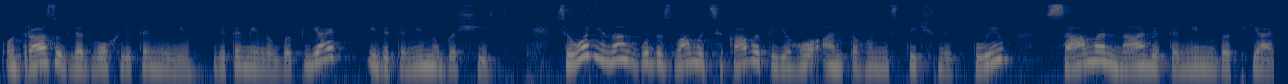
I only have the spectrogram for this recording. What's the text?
одразу для двох вітамінів вітаміну В5 і вітаміну В6. Сьогодні нас буде з вами цікавити його антагоністичний вплив саме на вітамін В5,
